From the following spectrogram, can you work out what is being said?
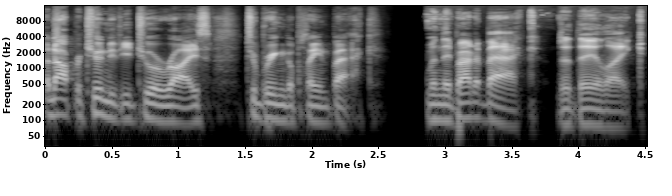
an opportunity to arise to bring the plane back. when they brought it back, did they like,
